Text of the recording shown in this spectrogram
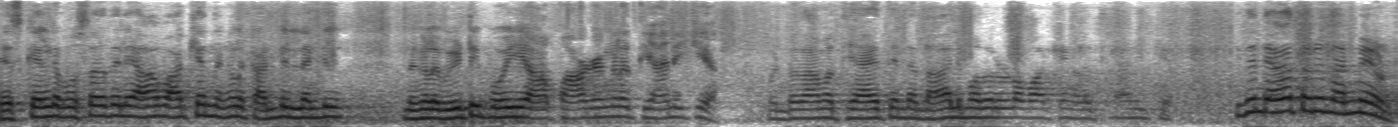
എസ് കെലിന്റെ പുസ്തകത്തിലെ ആ വാക്യം നിങ്ങൾ കണ്ടില്ലെങ്കിൽ നിങ്ങൾ വീട്ടിൽ പോയി ആ ഭാഗങ്ങൾ ധ്യാനിക്കുക. ഒൻപതാം അധ്യായത്തിന്റെ നാല് മുതലുള്ള വാക്യങ്ങൾ ധ്യാനിക്കുക. ഇതിന്റെ അകത്തൊരു നന്മയുണ്ട്.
